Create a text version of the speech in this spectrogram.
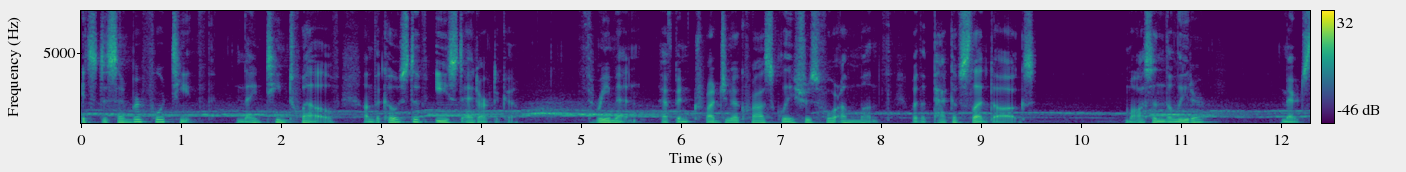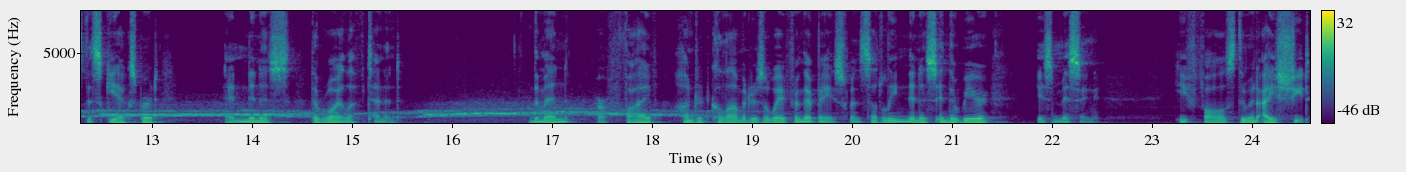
It's December 14th, 1912, on the coast of East Antarctica. Three men have been trudging across glaciers for a month with a pack of sled dogs. Mawson, the leader, Mertz, the ski expert, and Ninnis, the royal lieutenant. The men are 500 kilometers away from their base when suddenly Ninnis in the rear is missing. He falls through an ice sheet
